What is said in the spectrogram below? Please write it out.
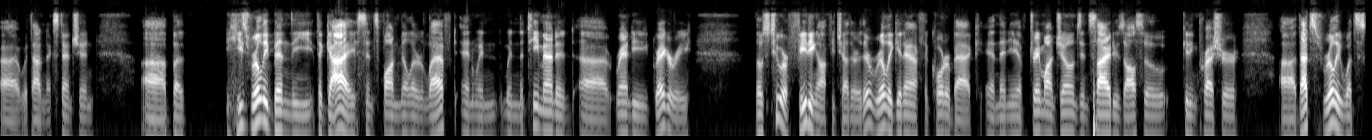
uh, without an extension. Uh, but he's really been the the guy since Von Miller left, and when when the team added uh, Randy Gregory those two are feeding off each other. They're really getting after the quarterback. And then you have Dre'Mont Jones inside who's also getting pressure. Uh, that's really what's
